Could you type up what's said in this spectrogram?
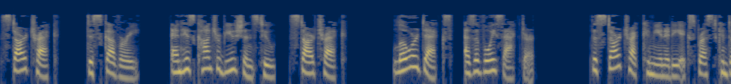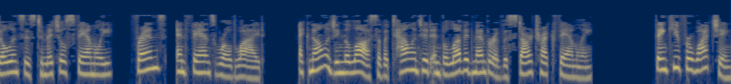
Star Trek Discovery and his contributions to Star Trek Lower Decks as a voice actor. The Star Trek community expressed condolences to Mitchell's family, friends, and fans worldwide, acknowledging the loss of a talented and beloved member of the Star Trek family. Thank you for watching.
